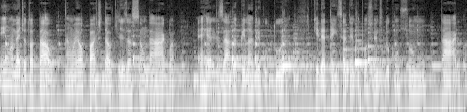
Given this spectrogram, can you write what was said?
Em uma média total, a maior parte da utilização da água é realizada pela agricultura, que detém 70% do consumo da água,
